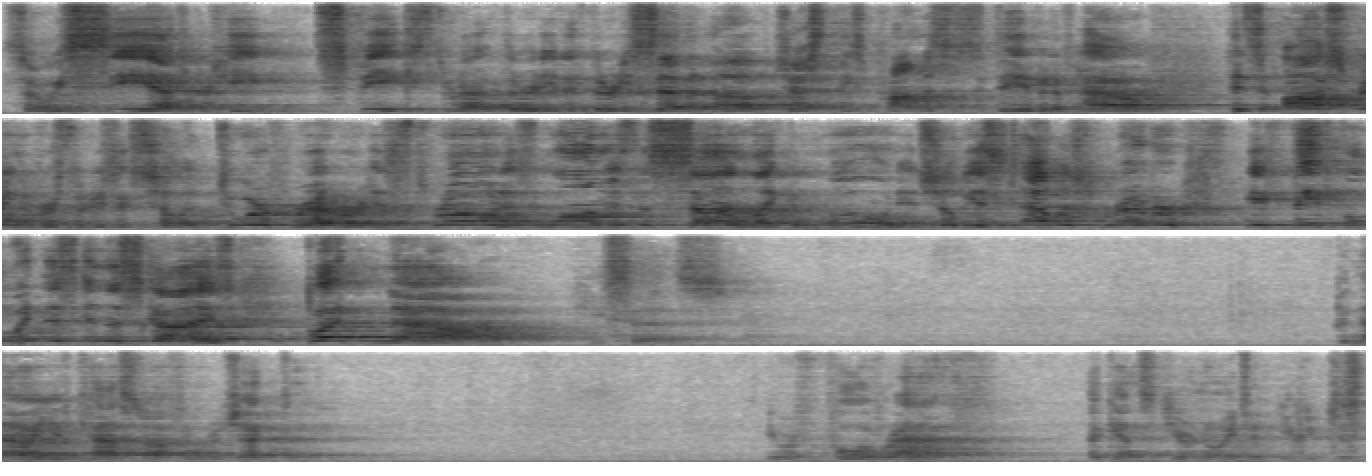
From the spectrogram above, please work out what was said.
So we see after he speaks throughout 30 to 37 of just these promises to David of how his offspring in verse 36 shall endure forever, his throne as long as the sun, like the moon, it shall be established forever, a faithful witness in the skies. But now, he says, but now you've cast off and rejected. You are full of wrath against your anointed. You could just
